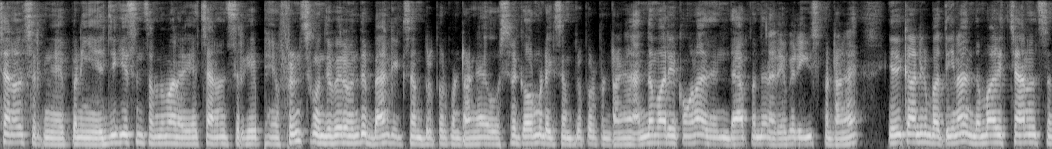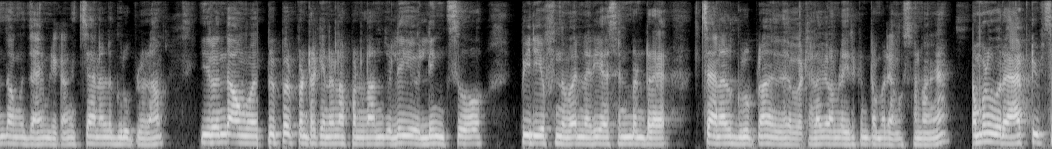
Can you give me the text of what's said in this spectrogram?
சேனல்ஸ் இருக்குங்க. இப்போ நீங்கள் எஜுகேஷன் சம்மந்தமாக நிறைய சேனல்ஸ் இருக்குது இப்போ என் ஃப்ரெண்ட்ஸ் கொஞ்சம் பேர் வந்து பேங்க் எக்ஸாம் ப்ரிப்பேர் பண்ணுறாங்க ஒரு சில கவர்மெண்ட் எக்ஸாம் ப்ரிப்பேர் பண்ணுறாங்க அந்த மாதிரி இருக்கவங்களாம் இந்த ஆப் வந்து நிறைய பேர் யூஸ் பண்ணுறாங்க இதுக்காண்டின்னு பார்த்தீங்கன்னா இந்த மாதிரி சேனல்ஸ் வந்து அவங்க ஜாயின் பண்ணியிருக்காங்க. சேனல் குரூப்லலாம் இதில் வந்து அவங்க ப்ரிப்பேர் பண்ணுறதுக்கு என்னென்ன பண்ணலாம்னு சொல்லி லிங்க்ஸோ பிடிஎஃப் இந்த மாதிரி நிறைய சென்ட் பண்ணுற சேனல் குரூப்லாம் டெலகிராமில் இருக்குன்ற மாதிரி அவங்க சொன்னாங்க. நம்மளும் ஒரு ஆப் டிப்ஸ்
